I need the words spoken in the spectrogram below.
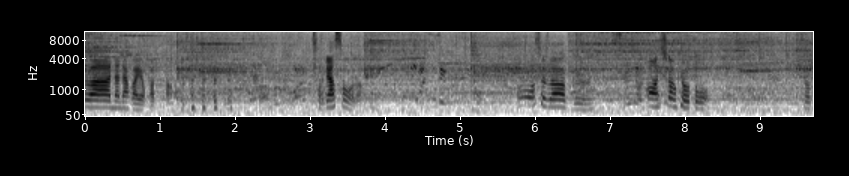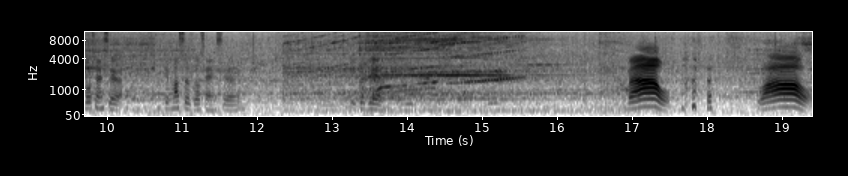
うわー7が良かった。そりゃそうだおおスザークあしかも京都。京都先生。出ますぞ先生。行くぜ。わーお。わーお。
